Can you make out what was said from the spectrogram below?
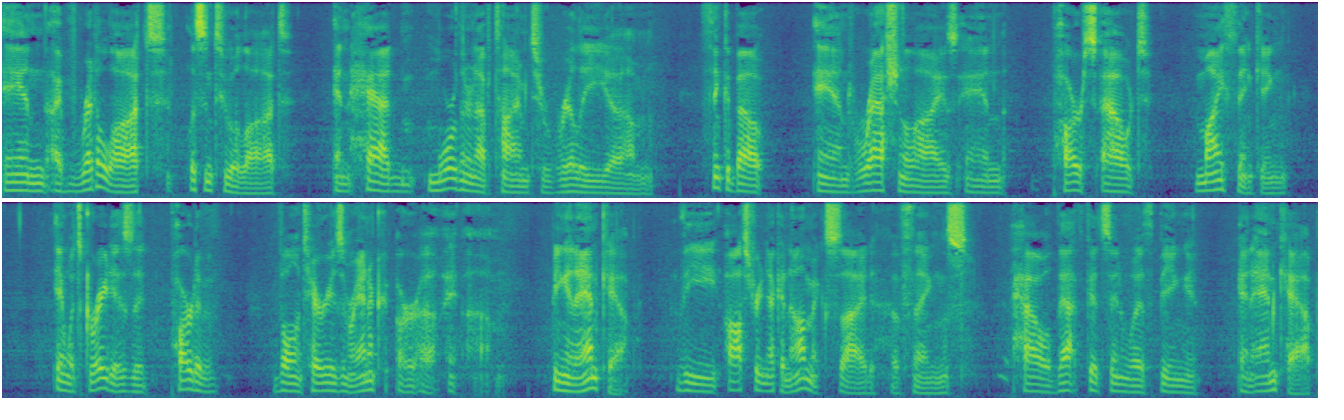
and I've read a lot, listened to a lot, and had more than enough time to really um, think about and rationalize and parse out my thinking. And what's great is that part of voluntarism or, an, or uh, um, being an ANCAP, the Austrian economics side of things, how that fits in with being an ANCAP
